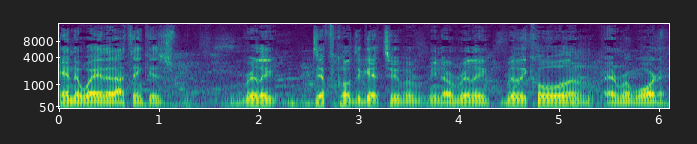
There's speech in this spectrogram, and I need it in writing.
in a way that I think is really difficult to get to, but you know, really, really cool and, and rewarding.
